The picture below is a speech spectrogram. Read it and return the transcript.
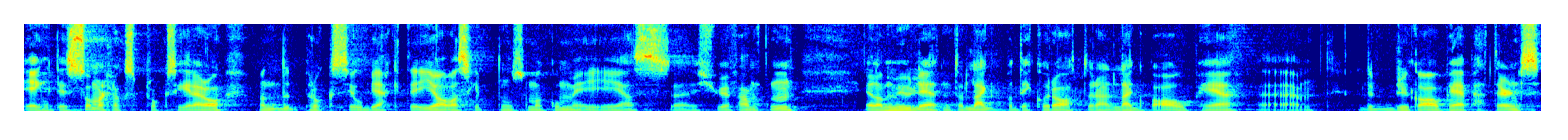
egentlig som en slags proxy-greier òg. Men proxy-objektet i Javascript, noe som har kommet i ES 2015, er da muligheten til å legge på dekoratorer, legge på AOP, eh, bruke AOP-patterns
